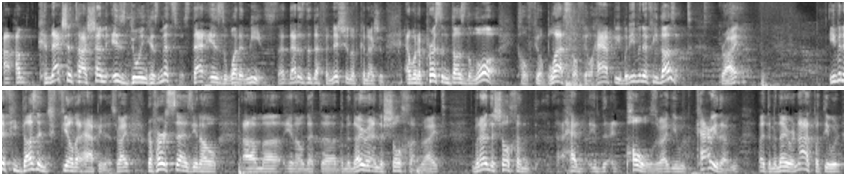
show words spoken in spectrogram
I- connection to Hashem is doing his mitzvahs. That is what it means. That, that is the definition of connection. And when a person does the law, he'll feel blessed, he'll feel happy. But even if he doesn't, right? Even if he doesn't feel that happiness, right? Rav Hirsch says, you know, um, uh, you know that the, the menorah and the shulchan, right? The menorah and the shulchan had poles, right? You would carry them, right? The menorah not, but they would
